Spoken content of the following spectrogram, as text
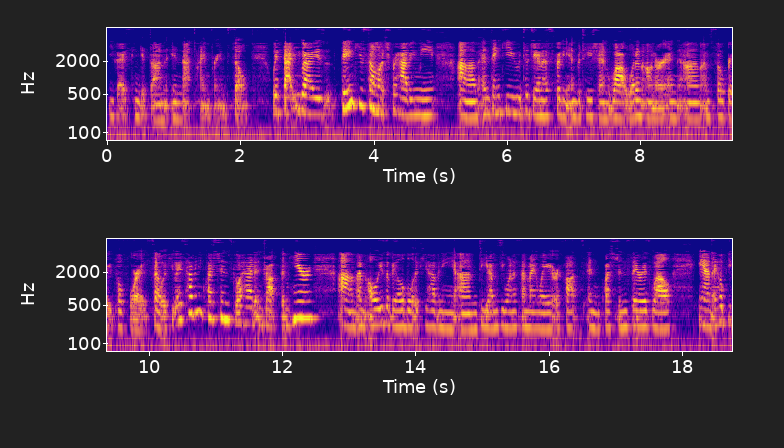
you guys can get done in that time frame. So with that, you guys, thank you so much for having me. Um, and thank you to Janice for the invitation. Wow, what an honor. And um, I'm so grateful for it. So if you guys have any questions, go ahead and drop them here. Um, I'm always available if you have any um, DMs you want to send my way or thoughts and questions there as well. And I hope you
